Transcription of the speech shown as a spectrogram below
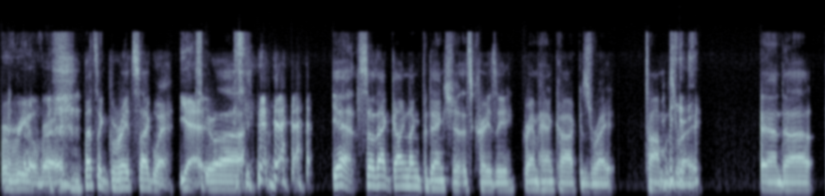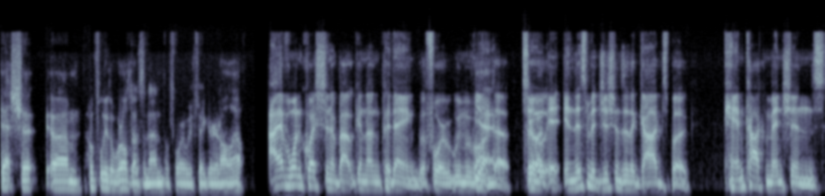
for real, bro. That's a great segue. Yeah. To, uh, yeah. So that Gunung Padang shit is crazy. Graham Hancock is right. Tom was right. and uh, yeah, shit. Um, hopefully the world doesn't end before we figure it all out. I have one question about Gunung Padang before we move Yeah. on, though. So, i in this Magicians of the Gods book, Hancock mentions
